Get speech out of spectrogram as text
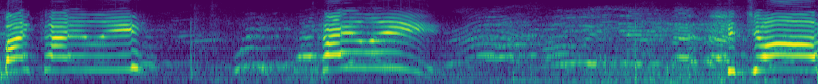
Bye, Kylie. Kylie. Good job.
